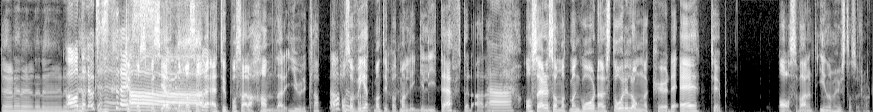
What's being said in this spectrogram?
Ja, den är också Typ, stressig. Och speciellt när man så här, är typ och så här, handlar julklappar Ja, och så vet man typ att man ligger lite efter där. Ja. Och så är det som att man går där, står i långa köer, det är typ asvarmt inomhus då såklart.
